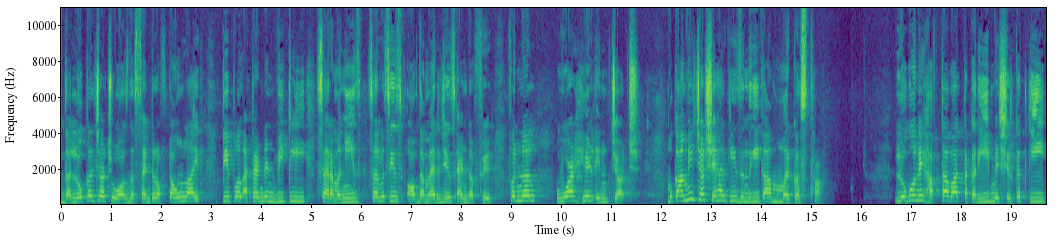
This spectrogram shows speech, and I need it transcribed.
The local church was the centre of town life people attended weekly ceremonies services of the marriages and the funeral were in church मुकामी चर्च शहर की ज़िंदगी का मरकज़ था। लोगों ने हफ्तावार तकरीब में शिरकत की।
